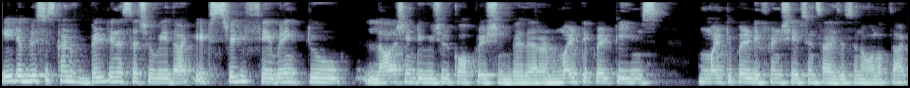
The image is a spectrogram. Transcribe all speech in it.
AWS is kind of built in a such a way that it's really favoring to large individual corporation where there are multiple teams, multiple different shapes and sizes and all of that.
